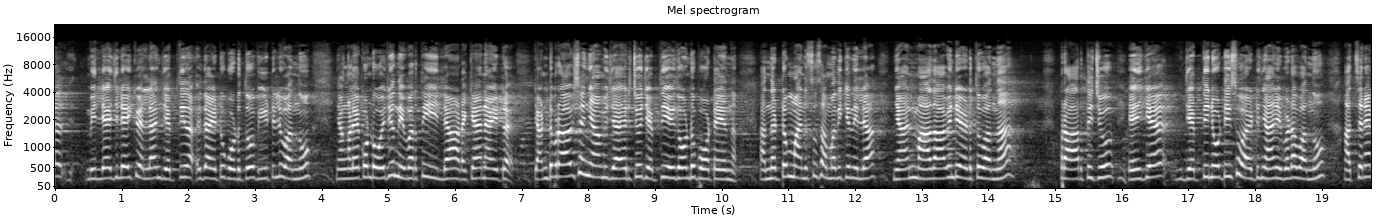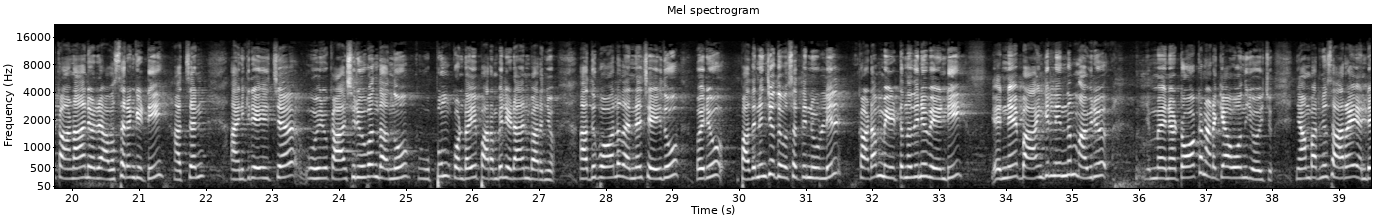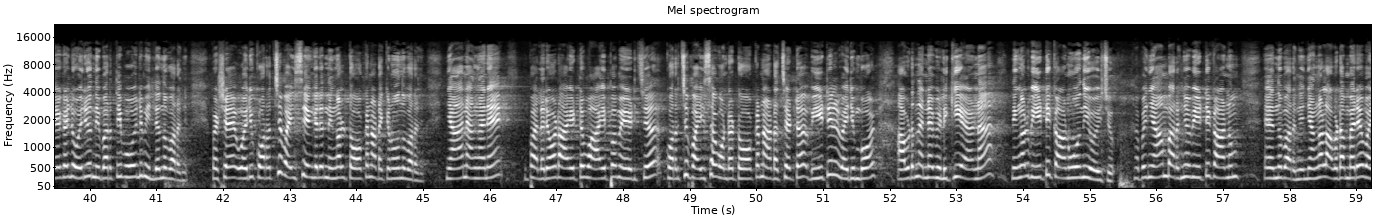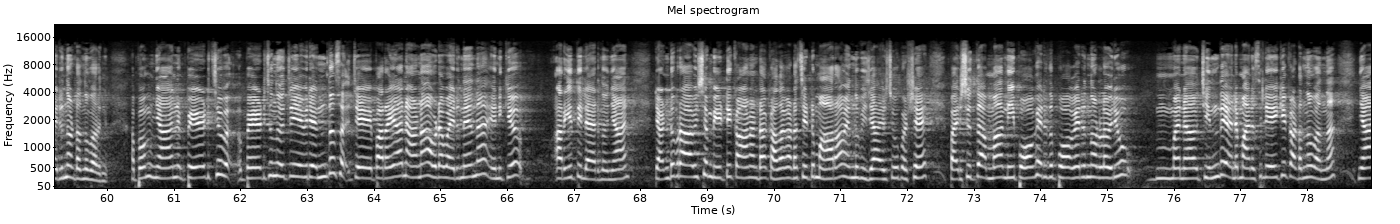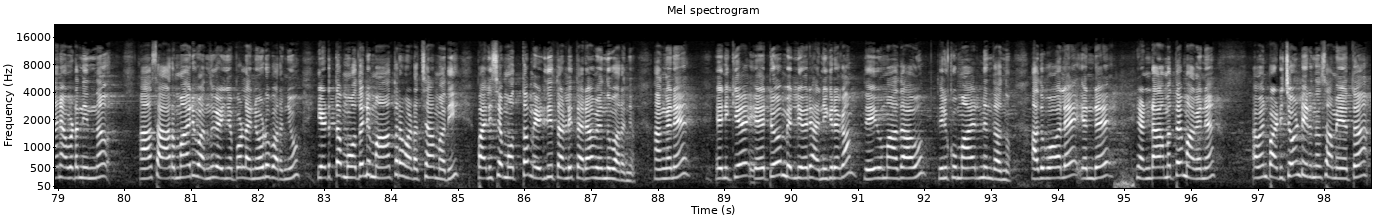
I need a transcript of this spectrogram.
വില്ലേജിലേക്കും എല്ലാം ജപ്തി ഇതായിട്ട് കൊടുത്തു. വീട്ടിൽ വന്നു. ഞങ്ങളെ കൊണ്ട് ഒരു നിവർത്തിയില്ല അടയ്ക്കാനായിട്ട്. രണ്ട് പ്രാവശ്യം ഞാൻ വിചാരിച്ചു ജപ്തി ചെയ്തുകൊണ്ട് പോട്ടെ എന്ന്. എന്നിട്ടും മനസ്സ് സമ്മതിക്കുന്നില്ല. ഞാൻ മാതാവിന്റെ അടുത്ത് വന്ന് പ്രാർത്ഥിച്ചു. എനിക്ക് ജപ്തി നോട്ടീസുമായിട്ട് ഞാൻ ഇവിടെ വന്നു. അച്ഛനെ കാണാൻ ഒരു അവസരം കിട്ടി. അച്ഛൻ അനുഗ്രഹിച്ച് ഒരു കാശ് രൂപം തന്നു. ഉപ്പും കൊണ്ടുപോയി പറമ്പിലിടാൻ പറഞ്ഞു. അതുപോലെ തന്നെ ചെയ്തു. ഒരു പതിനഞ്ച് ദിവസത്തിനുള്ളിൽ കടം വീട്ടുന്നതിന് വേണ്ടി എന്നെ ബാങ്കിൽ നിന്നും അവർ പിന്നെ ടോക്കൺ അടയ്ക്കാവോ എന്ന് ചോദിച്ചു. ഞാൻ പറഞ്ഞു സാറേ എന്റെ കയ്യിൽ ഒരു നിവർത്തി പോലും ഇല്ലെന്ന് പറഞ്ഞു. പക്ഷേ ഒരു കുറച്ച് പൈസയെങ്കിലും നിങ്ങൾ ടോക്കൺ അടയ്ക്കണമെന്ന് പറഞ്ഞു. ഞാൻ അങ്ങനെ പലരോടായിട്ട് വായ്പ മേടിച്ച് കുറച്ച് പൈസ കൊണ്ട് ടോക്കൺ അടച്ചിട്ട് വീട്ടിൽ വരുമ്പോൾ അവിടുന്ന് എന്നെ വിളിക്കുകയാണ് നിങ്ങൾ വീട്ടിൽ കാണുമോ എന്ന് ചോദിച്ചു. അപ്പം ഞാൻ പറഞ്ഞു വീട്ടിൽ കാണും എന്ന് പറഞ്ഞു. ഞങ്ങൾ അവിടം വരെ വരുന്നുണ്ടെന്ന് പറഞ്ഞു. അപ്പം ഞാൻ പേടിച്ച് പേടിച്ചെന്ന് വെച്ച് ഇവരെന്ത് പറയാനാണ് അവിടെ വരുന്നതെന്ന് എനിക്ക് അറിയത്തില്ലായിരുന്നു. ഞാൻ രണ്ട് പ്രാവശ്യം വീട്ടിൽ കാണണ്ട കഥ കടച്ചിട്ട് മാറാം എന്ന് വിചാരിച്ചു. പക്ഷേ പരിശുദ്ധ അമ്മ നീ പോകരുത് പോകരുതെന്നുള്ള ഒരു ഉം, പിന്നെ ചിന്ത എന്റെ മനസ്സിലേക്ക് കടന്നു വന്ന് ഞാൻ അവിടെ നിന്ന് ആ സാറുമാർ വന്നു കഴിഞ്ഞപ്പോൾ എന്നോട് പറഞ്ഞു എടുത്ത മുതൽ മാത്രം അടച്ചാൽ മതി പലിശ മൊത്തം എഴുതി തള്ളി തരാമെന്ന് പറഞ്ഞു. അങ്ങനെ എനിക്ക് ഏറ്റവും വലിയൊരു അനുഗ്രഹം ദൈവമാതാവും തിരുക്കുമാരനും തന്നു. അതുപോലെ എന്റെ രണ്ടാമത്തെ മകന് അവൻ പഠിച്ചുകൊണ്ടിരുന്ന സമയത്ത്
